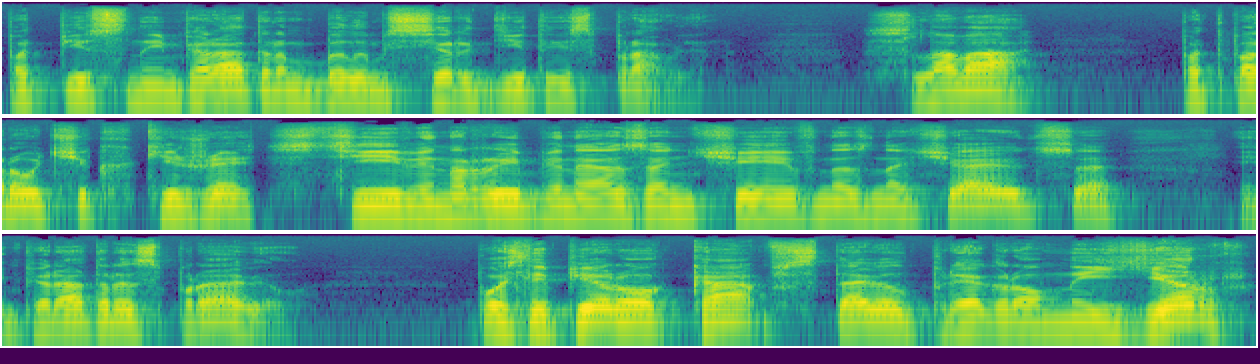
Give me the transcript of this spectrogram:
подписанный императором, был им сердито исправлен. Слова «подпоручик Киже, Стивен, Рыбин и Азанчеев назначаются» император исправил – После первого «К» вставил преогромный «Ер»,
